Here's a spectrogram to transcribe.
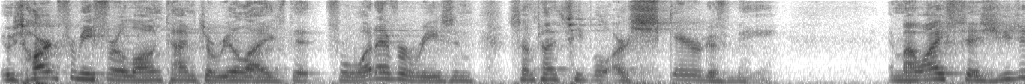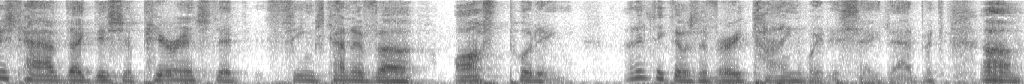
It was hard for me for a long time to realize that for whatever reason, sometimes people are scared of me. And my wife says, you just have like this appearance that seems kind of uh, off-putting. I didn't think that was a very kind way to say that, but um,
